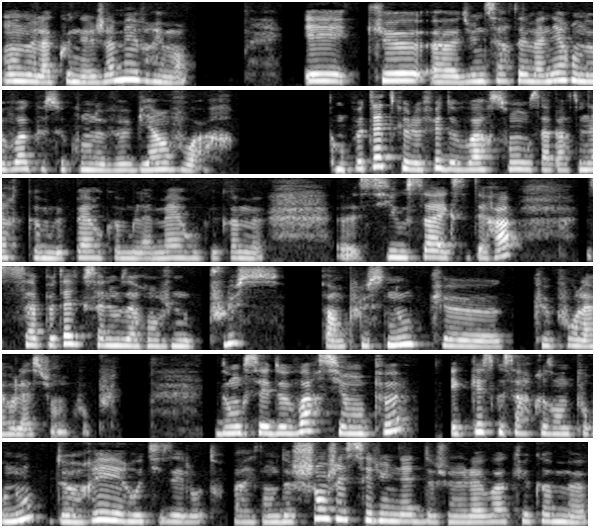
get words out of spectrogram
on ne la connaît jamais vraiment. et que d'une certaine manière, on ne voit que ce qu'on ne veut bien voir. Donc peut-être que le fait de voir son ou sa partenaire comme le père ou comme la mère ou comme ci ou ça, etc., ça peut-être que ça nous arrange nous plus, enfin plus nous que, pour la relation de couple. Donc c'est de voir si on peut, et qu'est-ce que ça représente pour nous, de réérotiser l'autre. Par exemple, de changer ses lunettes, de je ne la vois que comme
